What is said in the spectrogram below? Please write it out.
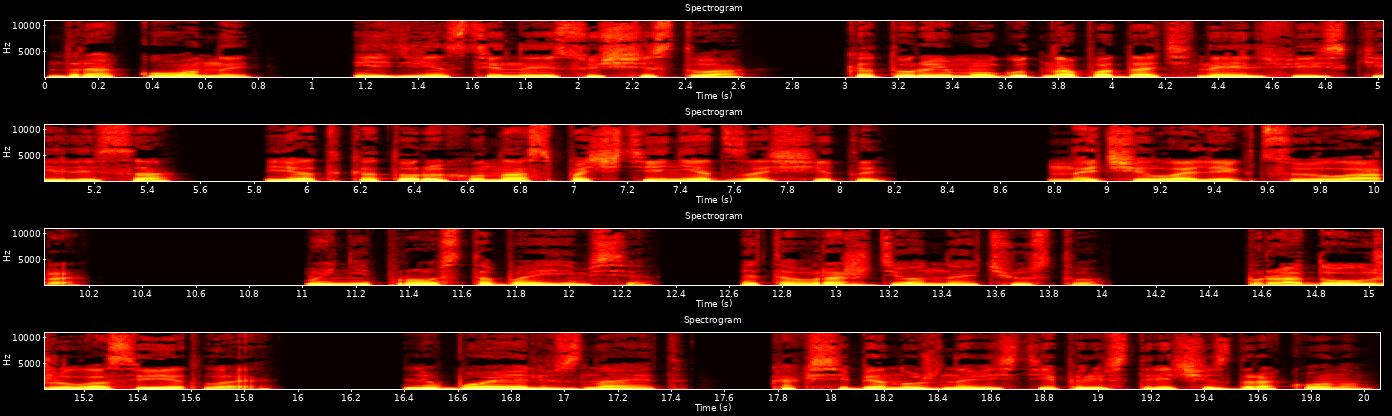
«Драконы — единственные существа, которые могут нападать на эльфийские леса и от которых у нас почти нет защиты», — начала лекцию Лара. «Мы не просто боимся, это врожденное чувство», — продолжила Светлая. «Любой эльф знает, как себя нужно вести при встрече с драконом,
